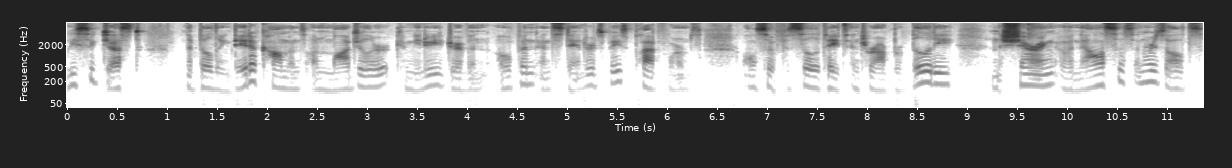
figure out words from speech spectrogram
We suggest that building data commons on modular, community-driven, open, and standards-based platforms also facilitates interoperability and the sharing of analysis and results,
